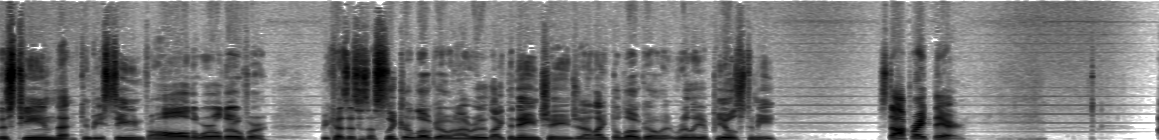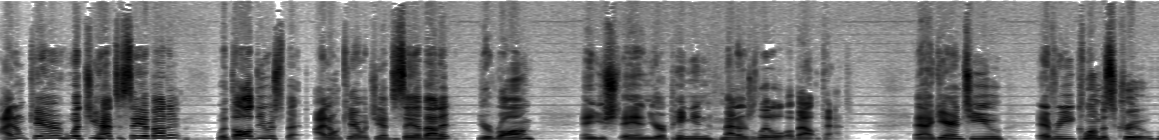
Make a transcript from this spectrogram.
this team that can be seen from all the world over." Because this is a sleeker logo, and I really like the name change, and I like the logo. It really appeals to me. Stop right there. I don't care what you have to say about it. With all due respect, I don't care what you have to say about it. You're wrong, and you sh- and your opinion matters little about that. And I guarantee you, every Columbus Crew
